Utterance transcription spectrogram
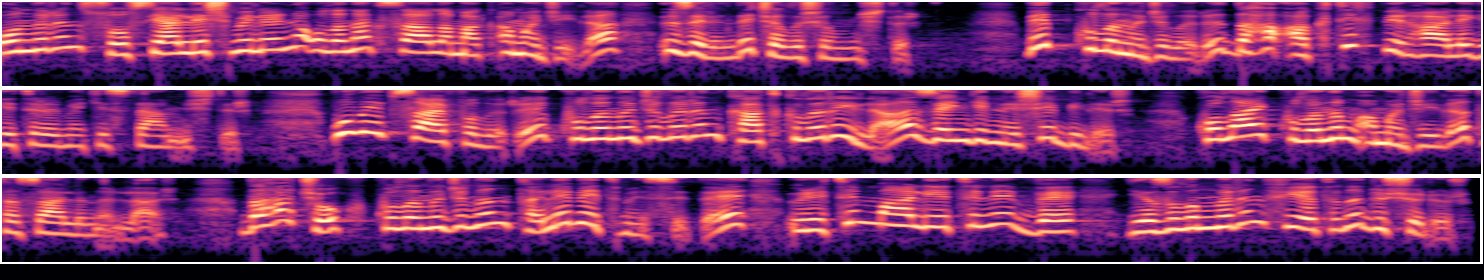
onların sosyalleşmelerine olanak sağlamak amacıyla üzerinde çalışılmıştır. Web kullanıcıları daha aktif bir hale getirilmek istenmiştir. Bu web sayfaları kullanıcıların katkılarıyla zenginleşebilir. Kolay kullanım amacıyla tasarlanırlar. Daha çok kullanıcının talep etmesi de üretim maliyetini ve yazılımların fiyatını düşürür.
